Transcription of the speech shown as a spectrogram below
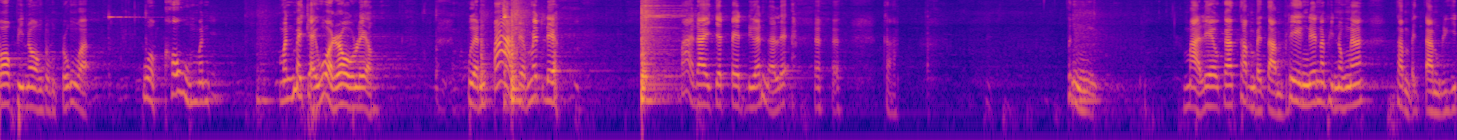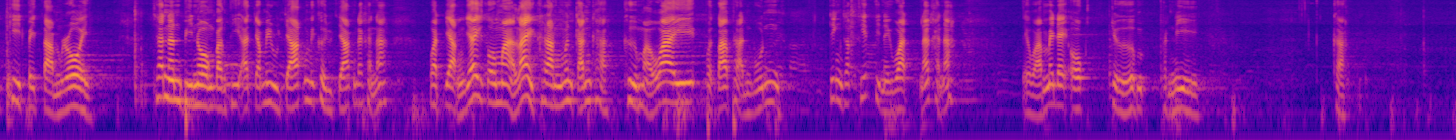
บอกพี่น้องตรงๆว่าพวกเขามัน มันไม่ใจว่าเราแล้ว เปื่อนป้าเดี๋ยวเม็ดเดียวป้าได้เจ็ดแปดเดือนนั่นแหละค่ะตึงมาแล้วก็ทำไปตามเพลงเนี่ยนะพี่น้องนะทำไปตามรีดคีดไปตามรอยฉะนั้นพี่น้องบางทีอาจจะไม่รู้จักไม่เคยรู้จักนะคะนะวัดอย่างใหญ่ก็มาไล่ครั้งเหมือนกันค่ะ คือมาไหว้พระตาพรานบุญทิ้งสักทิศที่ในวัดนะคะนะแต่ว่าไม่ได้ออกเจอพันนีค่ะ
